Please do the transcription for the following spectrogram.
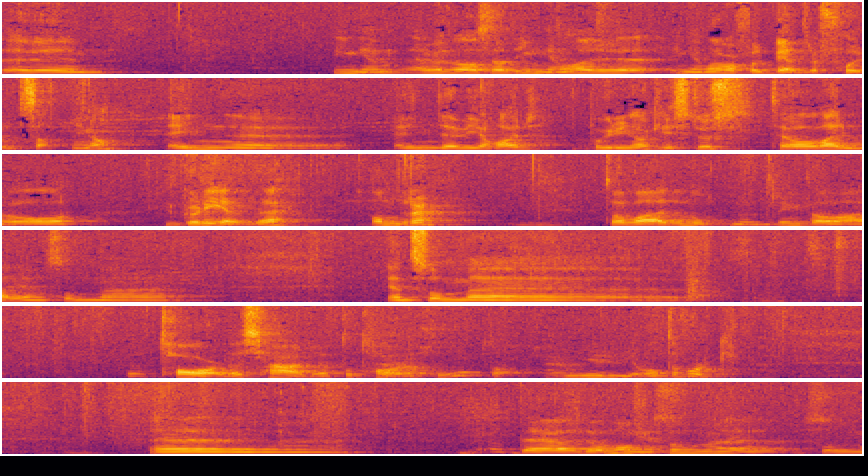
eh, ingen, jeg vil da si at ingen har, ingen har i hvert fall bedre forutsetninger enn, eh, enn det vi har pga. Kristus til å være med å glede andre. Til å være en oppmuntring, til å være en som, en som eh, taler kjærlighet og taler håp da, i livene til folk. Eh, det, er, det er mange som, som,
